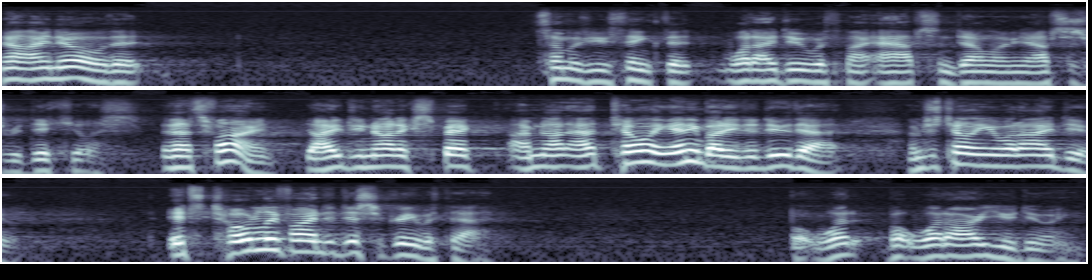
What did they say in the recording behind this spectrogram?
Now, I know that some of you think that what I do with my apps and downloading apps is ridiculous. And that's fine. I do not expect, I'm not telling anybody to do that. I'm just telling you what I do. It's totally fine to disagree with that. But what, but what are you doing?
